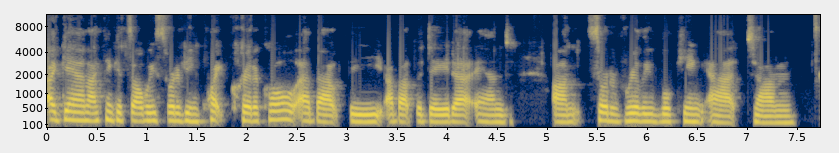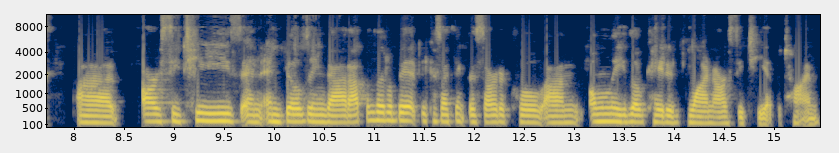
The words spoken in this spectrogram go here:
again, I think it's always sort of being quite critical about the about the data and um, sort of really looking at um, uh, RCTs and, and building that up a little bit because I think this article um, only located one RCT at the time.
